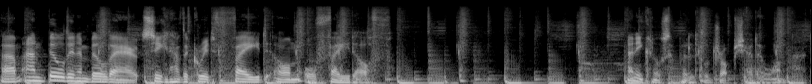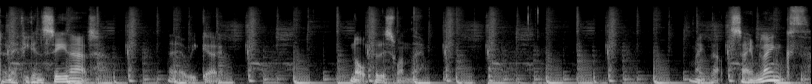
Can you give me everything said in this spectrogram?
um, and build in and build out so you can have the grid fade on or fade off. And you can also put a little drop shadow on. I don't know if you can see that. There we go. Not for this one though. Make that the same length.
